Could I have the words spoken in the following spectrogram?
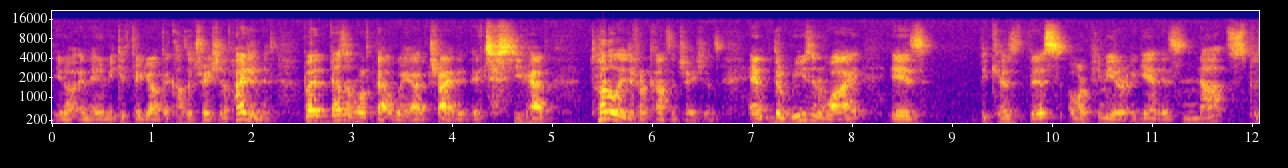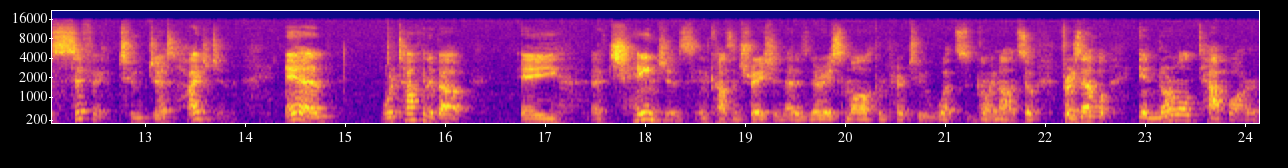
you know, and, and we could figure out the concentration of hydrogen is. But it doesn't work that way. I've tried it. It just you have totally different concentrations, and the reason why is because this ORP meter again is not specific to just hydrogen. And we're talking about a, a, changes in concentration that is very small compared to what's going on. So, for example, in normal tap water,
